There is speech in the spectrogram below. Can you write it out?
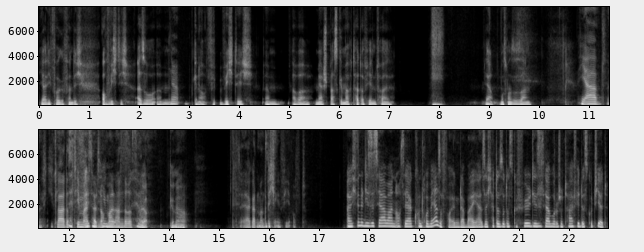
ja. die Folge fand ich auch wichtig. Also, ähm, ja. genau, wichtig, ähm, aber mehr Spaß gemacht hat auf jeden Fall. Ja, muss man so sagen. Ja, klar, das es Thema ist halt nochmal ein anderes. Ja, ne? ja genau. Ja. Da ärgert man sich irgendwie oft. Aber ich finde, dieses Jahr waren auch sehr kontroverse Folgen dabei. Also ich hatte so das Gefühl, dieses Jahr wurde total viel diskutiert.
